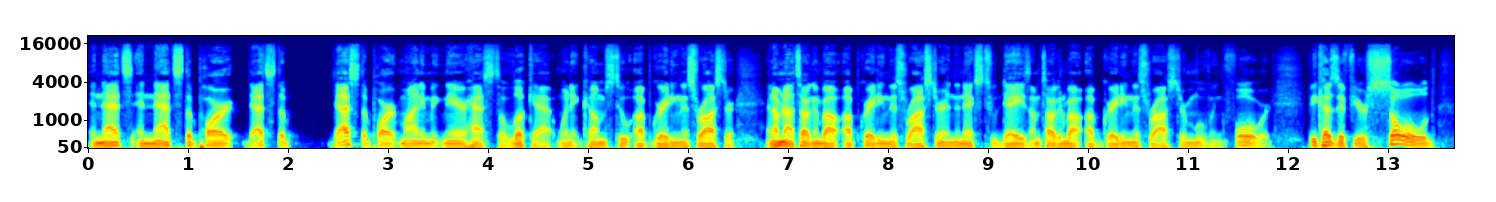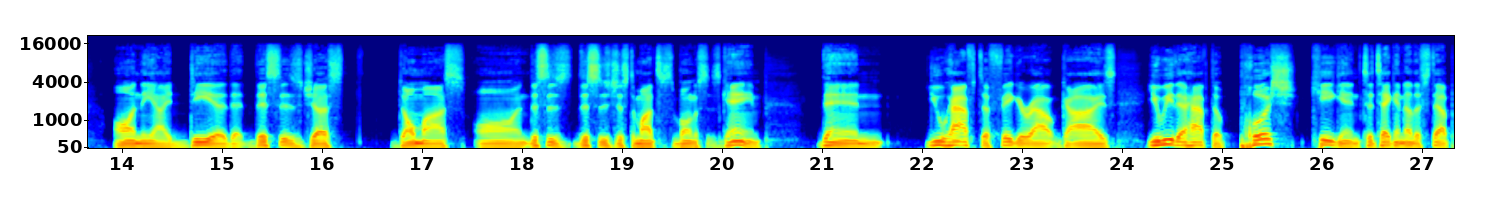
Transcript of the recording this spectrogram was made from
and that's and that's the part that's the that's the part Monte McNair has to look at when it comes to upgrading this roster. And I'm not talking about upgrading this roster in the next two days. I'm talking about upgrading this roster moving forward. Because if you're sold on the idea that this is just Domas on this is this is just Domantas Sabonis's game, then you have to figure out guys. You either have to push Keegan to take another step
